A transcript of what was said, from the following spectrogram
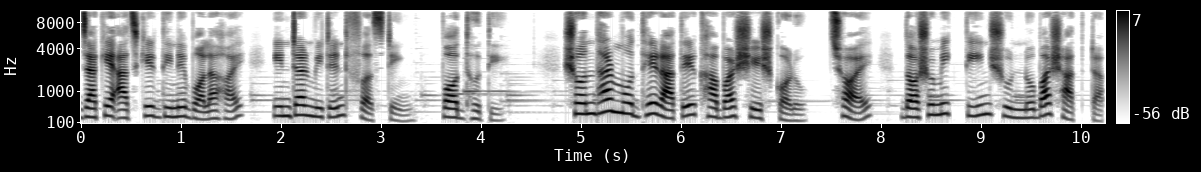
যাকে আজকের দিনে বলা হয় ইন্টারমিটেন্ট ফাস্টিং পদ্ধতি। সন্ধ্যার মধ্যে রাতের খাবার শেষ করো, ছয় দশমিক তিন শূন্য বা সাতটা।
